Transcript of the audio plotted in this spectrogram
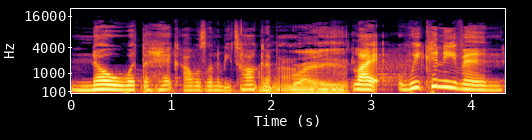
know what the heck I was gonna be talking about. Right. Like we couldn't even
